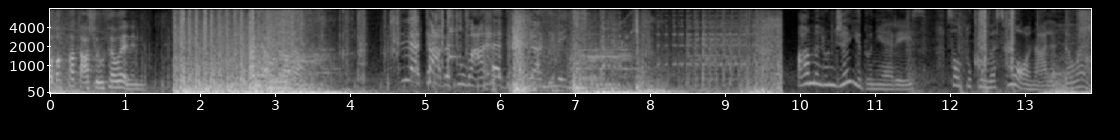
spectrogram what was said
تبقت عشر ثوان أداء رائع لا تعبثوا مع هذه البرازيلية عمل جيد يا ريس صوتك مسموع على الدوام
